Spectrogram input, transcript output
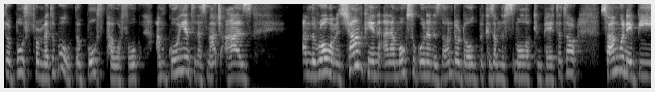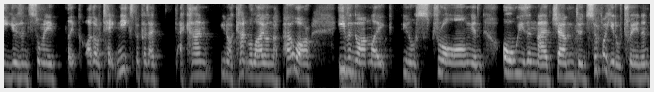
they're both formidable they're both powerful i'm going into this match as i'm the raw women's champion and i'm also going in as the underdog because i'm the smaller competitor so i'm going to be using so many like other techniques because i i can't you know i can't rely on my power even though i'm like you know strong and always in my gym doing superhero training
